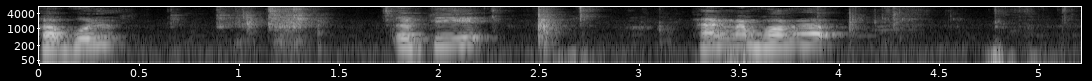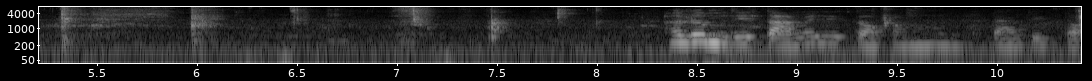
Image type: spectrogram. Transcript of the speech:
ขอบคุณเอฟจีทางน้ำพองครับ ถ้าเริ่มติดตามไม่ติดต่อกันดาวติดต่อ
